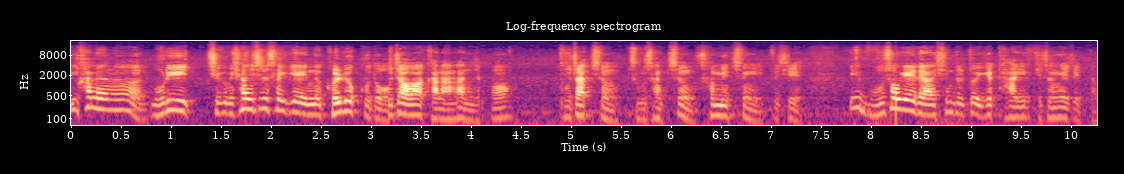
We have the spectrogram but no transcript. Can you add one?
이 하면은 우리 지금 현실 세계에 있는 권력 구도 부자와 가난한 자, 어? 부자층, 중산층, 서민층이 있듯이 이 무속에 대한 신들도 이게 다 이렇게 정해져 있다.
